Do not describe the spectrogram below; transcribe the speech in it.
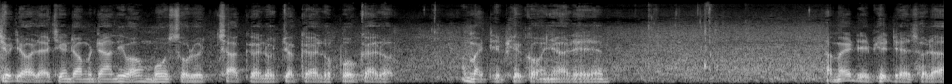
ကြွကြော်လည်းအချိန်တော်မတန်သေးပါဘူးမိုးဆိုလို့ချက်ကြဲလို့ကြွက်ကဲလို့ပုတ်ကဲလို့အမိုက်တွေဖြစ်ကုန်ရတယ် အမိုက်တွေဖြစ်တယ်ဆိုတာ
